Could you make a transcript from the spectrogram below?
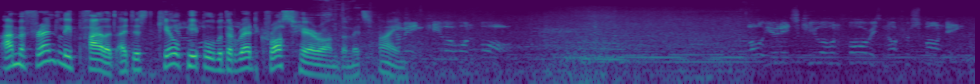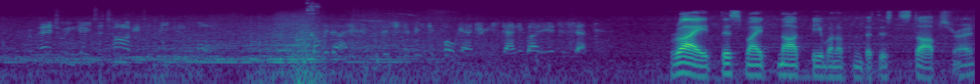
I'm a friendly pilot. I just kill people with a red crosshair on them. It's fine. Kilo 1-4. All units, Kilo 1-4 is not responding. Prepare to engage the target at Beacon 4. Copy that. Position at Beacon 4 gantry. Standing by to intercept. Right, this might not be one of them that just stops, right?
